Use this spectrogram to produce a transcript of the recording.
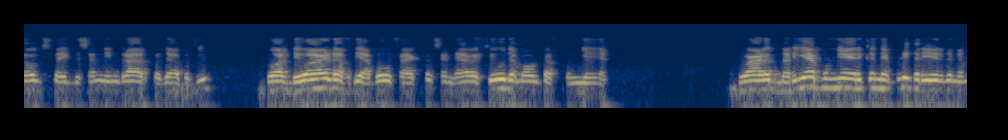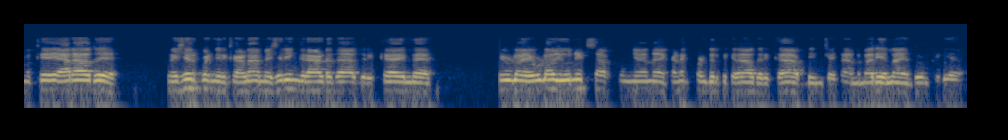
souls like the sun Indra or Prajapati who are devoid of the above factors and have a huge amount of punya. இவாளுக்கு நிறைய புண்ணியம் இருக்குன்னு எப்படி தெரியுது? நமக்கு யாராவது மெஷர் பண்ணிருக்காளா? மெஷரிங் ராட் ஏதாவது இருக்கா? இல்ல இவ்வளவு எவ்வளவு யூனிட்ஸ் ஆஃப் புண்ணியம் கனெக்ட் பண்றதுக்கு ஏதாவது இருக்கா? அப்படின்னு கேட்டா அந்த மாதிரி எல்லாம் எதுவும் கிடையாது.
